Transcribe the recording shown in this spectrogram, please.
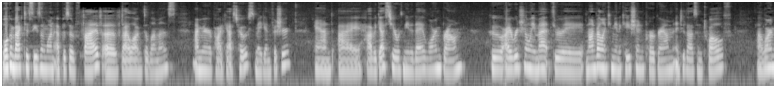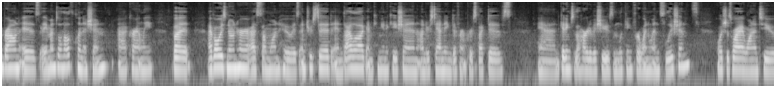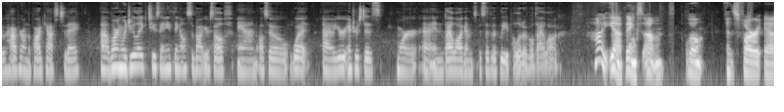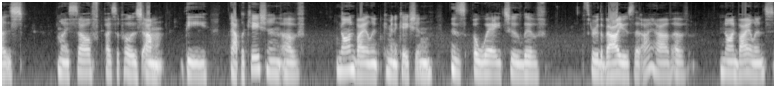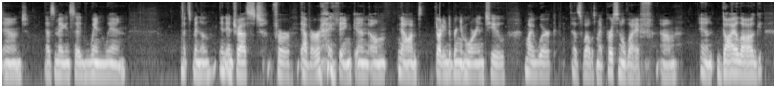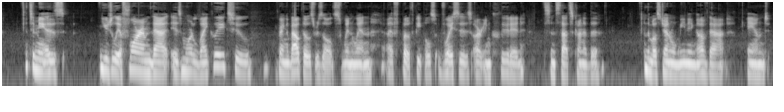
Welcome back to season one, episode five of Dialogue Dilemmas. I'm your podcast host, Megan Fisher, and I have a guest here with me today, Lauren Brown, who I originally met through a nonviolent communication program in 2012. Uh, Lauren Brown is a mental health clinician uh, currently, but I've always known her as someone who is interested in dialogue and communication, understanding different perspectives, and getting to the heart of issues and looking for win win solutions which is why I wanted to have her on the podcast today. Uh, Lauren, would you like to say anything else about yourself and also what uh, your interest is more uh, in dialogue and specifically political dialogue? Hi, yeah, thanks. Um, well, as far as myself, I suppose um, the application of nonviolent communication is a way to live through the values that I have of nonviolence and, as Megan said, win win. It's been a, an interest forever, I think, and um, now I'm starting to bring it more into my work as well as my personal life. Um, and dialogue, to me, is usually a form that is more likely to bring about those results win win if both people's voices are included since that's kind of the the most general meaning of that and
